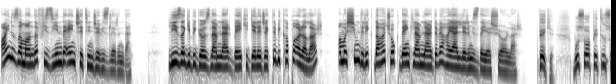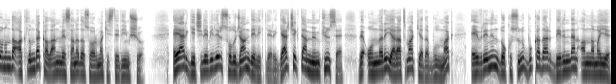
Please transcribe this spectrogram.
aynı zamanda fiziğin de en çetin cevizlerinden. Lisa gibi gözlemler belki gelecekte bir kapı aralar ama şimdilik daha çok denklemlerde ve hayallerimizde yaşıyorlar. Peki, bu sohbetin sonunda aklımda kalan ve sana da sormak istediğim şu. Eğer geçilebilir solucan delikleri gerçekten mümkünse ve onları yaratmak ya da bulmak, evrenin dokusunu bu kadar derinden anlamayı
